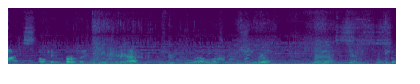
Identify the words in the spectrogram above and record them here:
Ice. Okay, perfect. I think I have who else? Shiva? Yes. So.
